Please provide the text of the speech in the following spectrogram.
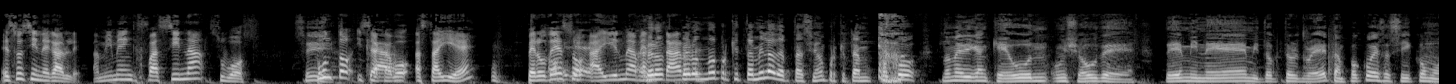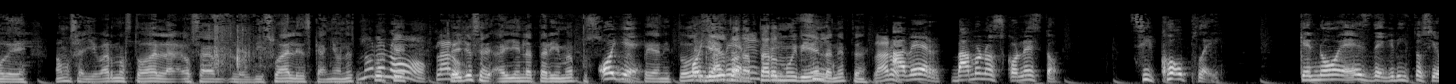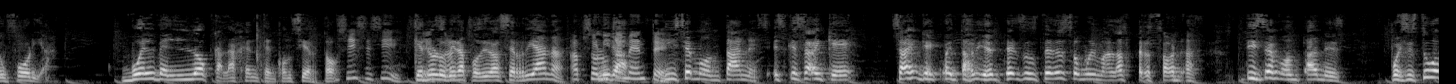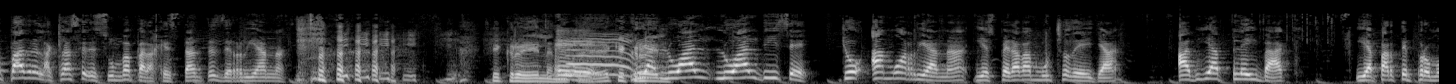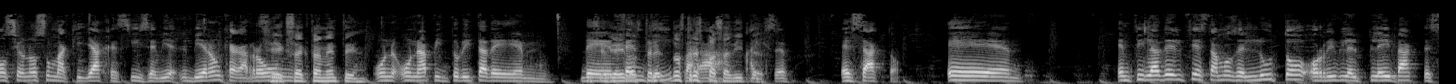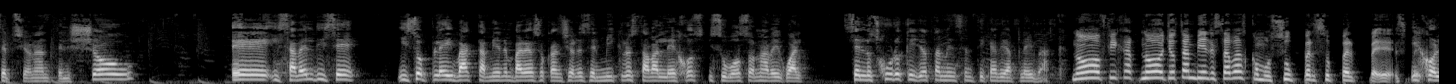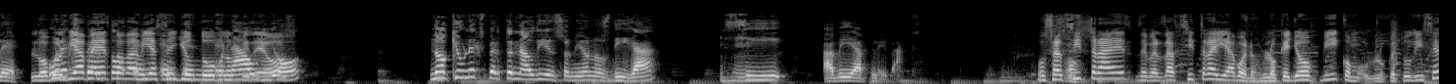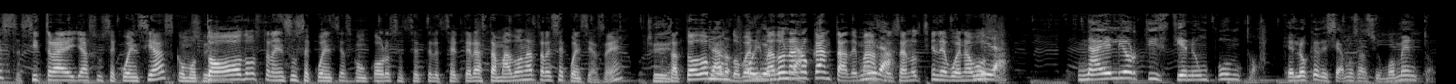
Eso es innegable. A mí me fascina su voz. Sí. Punto y se claro. acabó. Hasta ahí, ¿eh? Pero de eso, Oye. a irme a Pero, aventar. pero no, porque también la adaptación, porque tampoco, no me digan que un, un show de, de Eminem y Dr. Dre tampoco es así como de, vamos a llevarnos toda la, o sea, los visuales, cañones. pues No, no, porque no, claro. Ellos eh, ahí en la tarima, pues, Oye, y todo, oye, y ellos lo adaptaron muy bien, Sí. la neta. Claro. A ver, vámonos con esto. Si Coldplay, que no es de gritos y euforia, vuelve loca la gente en concierto, Sí, sí, sí. que Sí, no lo hubiera podido hacer Rihanna. Absolutamente. Mira, dice Montanes, es que saben que, saben que cuenta bien, ustedes son muy malas personas. Dice Montanes, pues estuvo padre la clase de zumba para gestantes de Rihanna. Qué cruel, la Eh, eh, qué mira, cruel. Lual, Lual dice, yo amo a Rihanna y esperaba mucho de ella. Había playback y aparte promocionó su maquillaje. Sí, se vi- vieron que agarró Sí, un- exactamente. un- una pinturita de, de dos, tres- dos, tres pasaditas. Ay, Exacto. Eh, en Filadelfia estamos de luto, horrible el playback, decepcionante el show. Eh, Isabel dice, hizo playback también en varias ocasiones, el micro estaba lejos y su voz sonaba igual. Se los juro que yo también sentí que había playback. No, fíjate, no, yo también estaba como súper, súper. eh, Híjole. Lo volví a ver todavía está en YouTube, los audio. videos. No, que un experto en audio y en sonido nos diga si había playback. O sea, sí trae, de verdad, sí traía, bueno, lo que yo vi, como lo que tú dices, sí trae ya sus secuencias, como Sí. todos traen sus secuencias con coros, etcétera, etcétera. Hasta Madonna trae secuencias, ¿eh? Sí. O sea, todo Claro. mundo. Bueno, y Madonna mira, no canta, además, mira, o sea, no tiene buena voz. Mira, Naeli Ortiz tiene un punto, que es lo que decíamos hace un momento.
